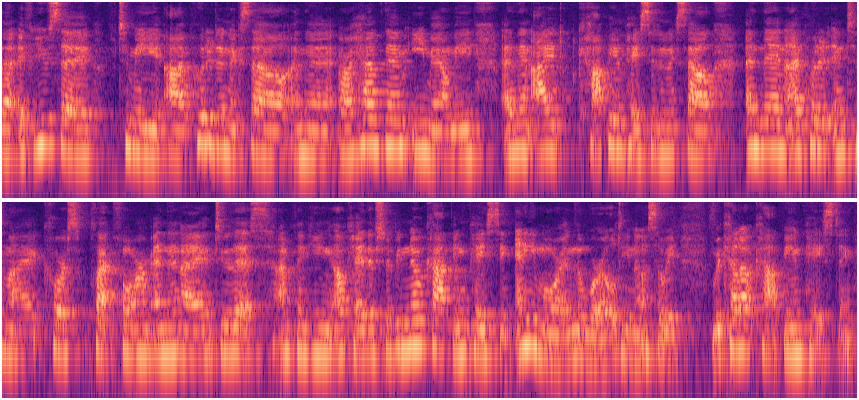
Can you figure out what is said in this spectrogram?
that if you say to me, I put it in Excel and then, or I have them email me and then I copy and paste it in Excel and then I put it into my course platform and then I do this, I'm thinking, okay, there should be no copying and pasting anymore in the world, you know. So we we cut out copy and pasting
